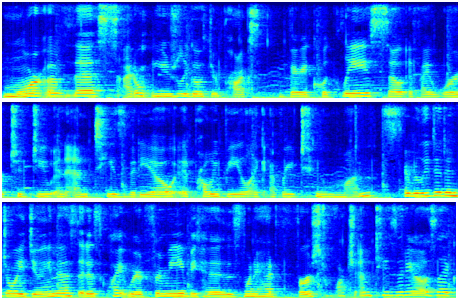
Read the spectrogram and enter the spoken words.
more of this. I don't usually go through products very quickly, so if I were to do an empties video, it'd probably be like every two months. I really did enjoy doing this. It is quite weird for me because when I had first watched empties video, I was like,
